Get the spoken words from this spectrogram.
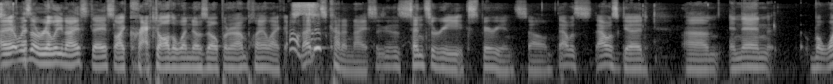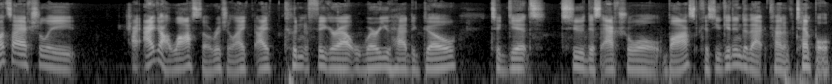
And it was a really nice day, so I cracked all the windows open and I'm playing like, oh, that is kind of nice. It's a sensory experience, so that was that was good. Um, and then, but once I actually, I, I got lost though originally. I I couldn't figure out where you had to go to get to this actual boss because you get into that kind of temple.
